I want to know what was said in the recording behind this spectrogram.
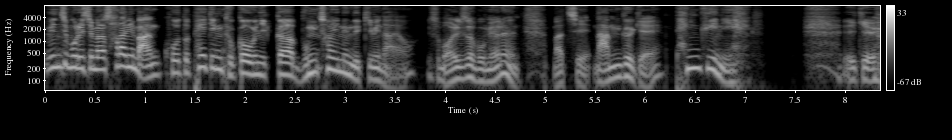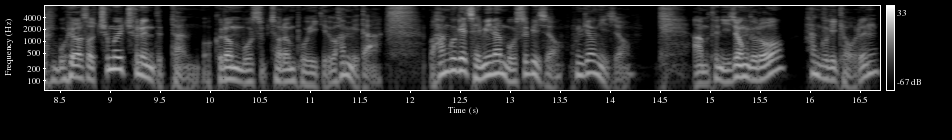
왠지 모르지만 사람이 많고 또 패딩 두꺼우니까 뭉쳐있는 느낌이 나요. 그래서 멀리서 보면은 마치 남극의 펭귄이 이렇게 모여서 춤을 추는 듯한 뭐 그런 모습처럼 보이기도 합니다. 뭐 한국의 재미난 모습이죠. 풍경이죠. 아무튼 이 정도로 한국의 겨울은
